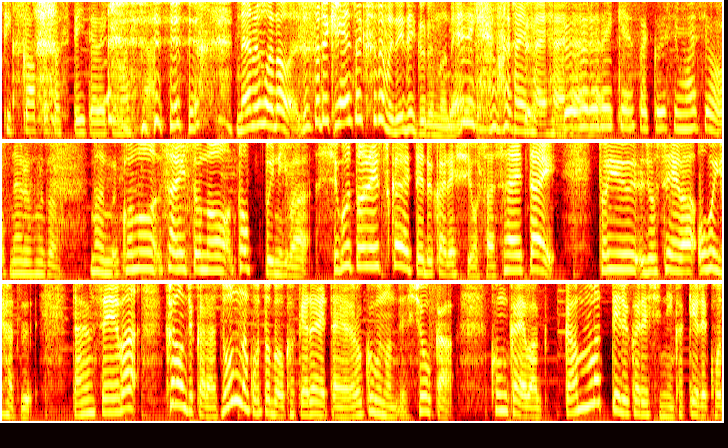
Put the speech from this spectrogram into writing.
ピックアップさせていただきました。なるほどじゃあそれ検索すれば出てくるのね出てきます。はいはいはいはいはい Google で検索しましょう。なるほど。まあ、このサイトのトップには仕事で疲れてる彼氏を支えたいという女性は多いはず。男性は彼女からどんな言葉をかけられたら喜ぶのでしょうか今回は頑張っている彼氏にかける言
